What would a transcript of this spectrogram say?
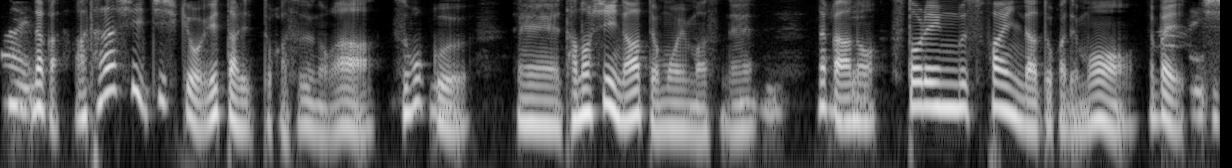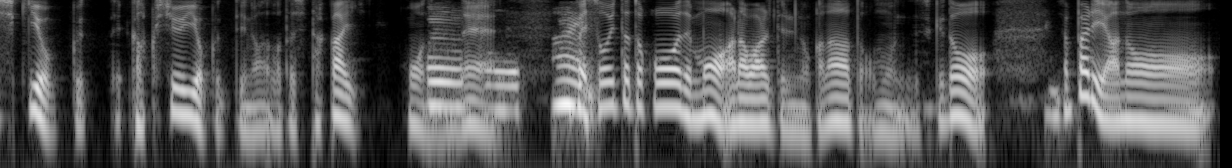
はい。なんか新しい知識を得たりとかするのがすごく、えー楽しいなって思いますね。なんかあの、ストレングスファインダーとかでも、やっぱり知識欲って、学習意欲っていうのは私高い方なので、やっうんはいぱりそういったところでも現れてるのかなと思うんですけど、やっぱりあの、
